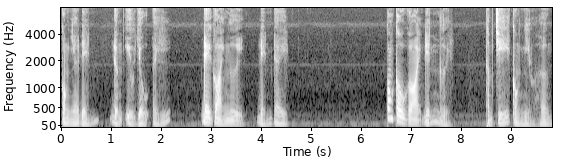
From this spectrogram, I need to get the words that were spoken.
Con nhớ đến đấng yêu dấu ấy để gọi người đến đây. Con cầu gọi đến người, thậm chí còn nhiều hơn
